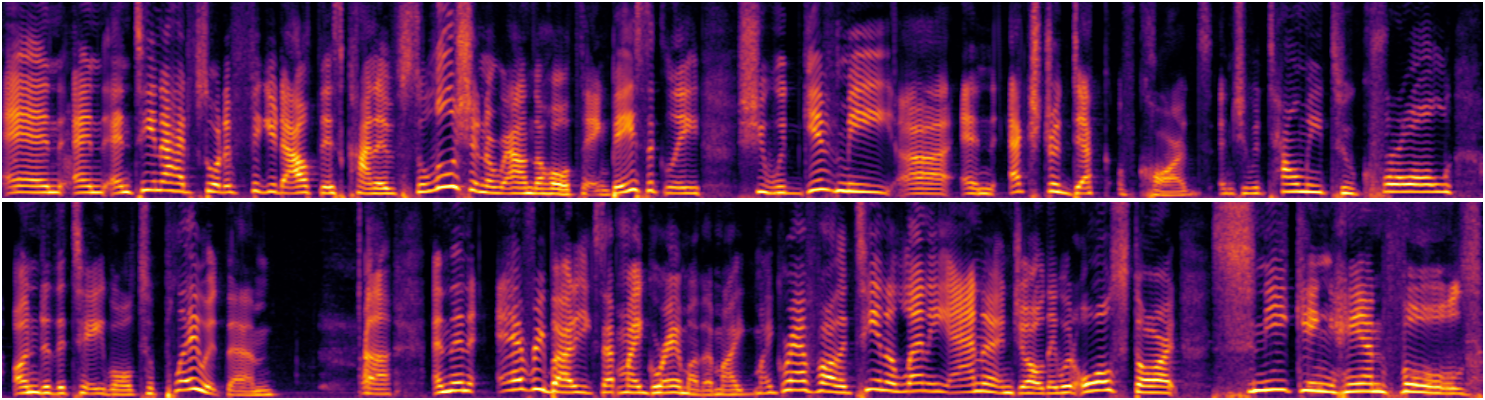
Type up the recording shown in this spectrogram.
and and and Tina had sort of figured out this kind of solution around the whole thing. Basically, she would give me uh, an extra deck of cards, and she would tell me to crawl under the table to play with them. Uh, and then everybody except my grandmother, my, my grandfather, Tina, Lenny, Anna, and Joe, they would all start sneaking handfuls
